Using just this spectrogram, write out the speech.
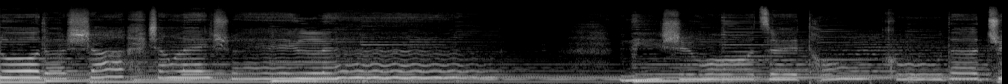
落的沙像泪水流。你是我最痛。苦的抉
